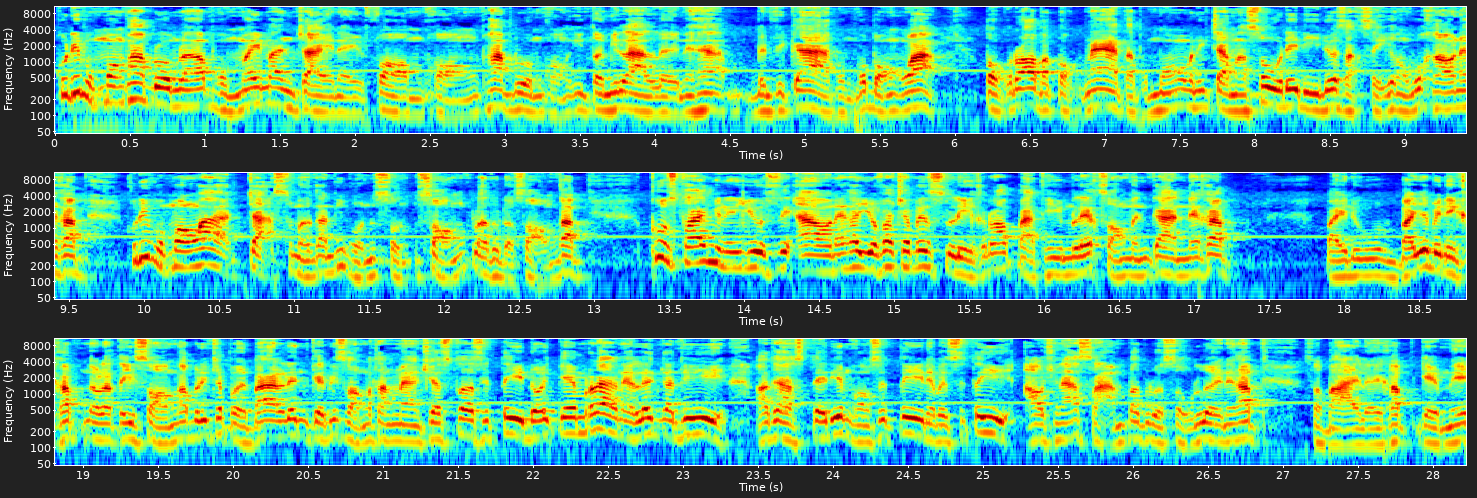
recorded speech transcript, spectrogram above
คู่ที่ผมมองภาพรวมแล้วผมไม่มั่นใจในฟอร์มของภาพรวมของอินเตอร์มิลานเลยนะฮะเบนฟิก้าผมก็บอกว่าตกรอบมาตกแน่ แต่ผมมองว่าวันนี้จะมาสู้ได้ดีด้วยศักดิ์ศรีของพวกเขานะครับคู่ที่ผมมองว่าจะเสมอกันที่ผลสองประตูต่อสองครับคู่สุดท้ายอยู่ใน UCL นะครับยูฟ่าแชมเปี้ยนส์ลีกรอบ 8 ทีมเล็ก 2 เหมือนกันนะครับ ไปดูไบเยอร์มินิกครับในเวลาตีสองครับวันนี้จะเปิดบ้านเล่นเกมที่ 2กับทางแมนเชสเตอร์ซิตี้โดยเกมแรกเนี่ยเล่นกันที่อาร์เจสเตเดียมของซิตี้เนี่ยเป็นซิตี้เอาชนะ 3 ประตูต่อศูนย์เลยนะครับ สบายเลยครับเกมนี้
